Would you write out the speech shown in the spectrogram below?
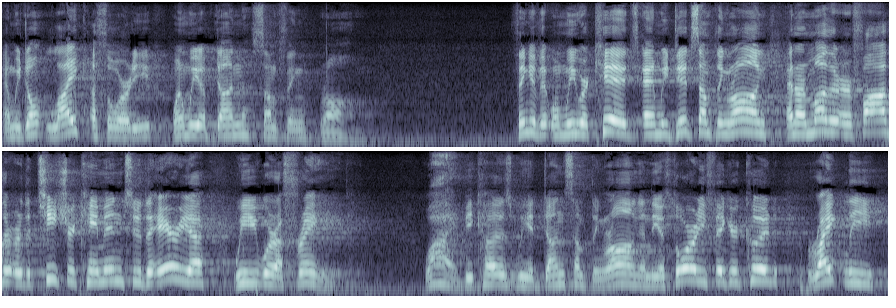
and we don't like authority when we have done something wrong. Think of it when we were kids and we did something wrong, and our mother or father or the teacher came into the area, we were afraid. Why? Because we had done something wrong, and the authority figure could rightly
